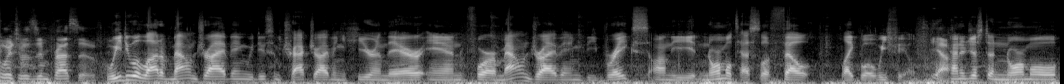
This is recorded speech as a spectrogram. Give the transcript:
which was impressive. We do a lot of mountain driving. We do some track driving here and there. And for our mountain driving, the brakes on the normal Tesla felt like what we feel. Yeah. Kind of just a normal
